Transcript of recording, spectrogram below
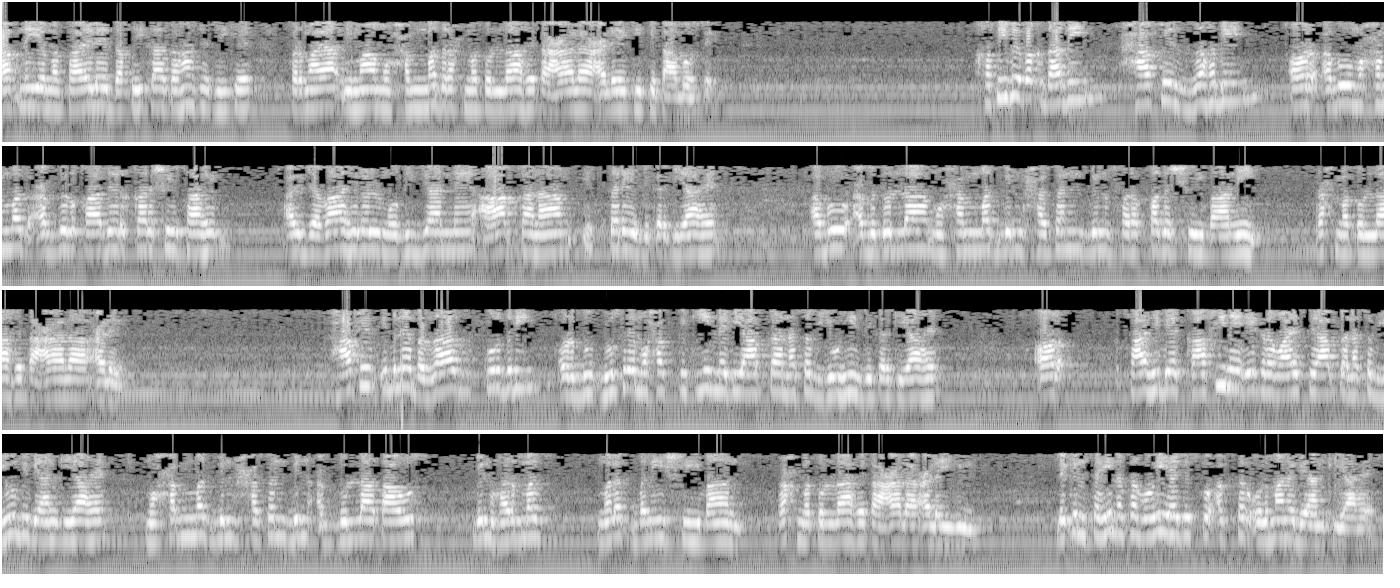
آپ نے یہ مسائل دقیقہ کہاں سے سیکھے؟ فرمایا، امام محمد رحمت اللہ تعالی علیہ کی کتابوں سے۔ خطیب بغدادی، حافظ زہبی اور ابو محمد عبد القادر قرشی صاحب الجواہر المبیہ نے آپ کا نام اس طرح ذکر کیا ہے۔ ابو عبداللہ محمد بن حسن بن فرقد شیبانی رحمت اللہ تعالی علیہ۔ حافظ ابن بزاز قردری اور دوسرے محققین نے بھی آپ کا نصب یوں ہی ذکر کیا ہے۔ اور صاحب کافی نے ایک روایت سے آپ کا نصب یوں بھی بیان کیا ہے۔ محمد بن حسن بن عبداللہ تاؤس بن حرمز ملک بنی شیبان، رحمت اللہ تعالی علیہ لیکن صحیح نصب وہی ہے جس کو اکثر علماء نے بیان کیا ہے۔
